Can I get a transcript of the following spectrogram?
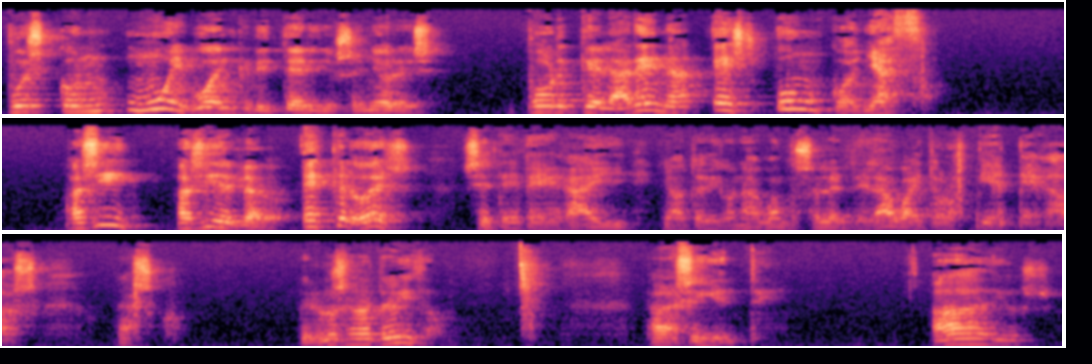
Pues con muy buen criterio, señores, porque la arena es un coñazo. Así, así de claro, es que lo es. Se te pega y ya no te digo nada cuando sales del agua y todos los pies pegados. Un asco. Pero no se han atrevido. Para la siguiente. Adiós.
